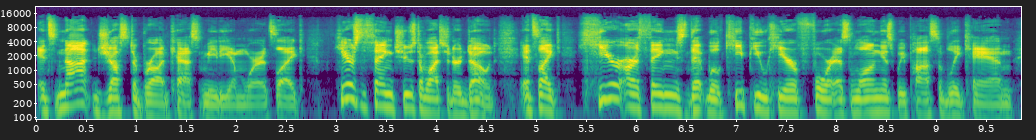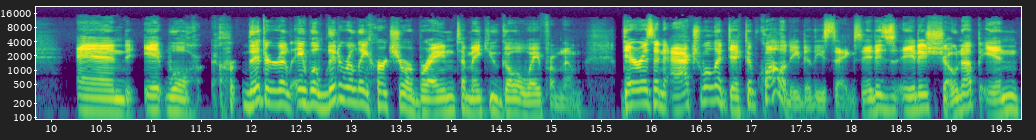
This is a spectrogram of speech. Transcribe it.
it's not just a broadcast medium where it's like here's the thing, choose to watch it or don't. It's like, here are things that will keep you here for as long as we possibly can. And it will literally, it will literally hurt your brain to make you go away from them. There is an actual addictive quality to these things. It is, it is shown up in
